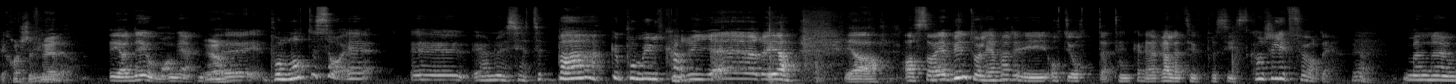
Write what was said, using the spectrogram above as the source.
er kanskje flere. Ja, det er jo mange. Ja. Eh, på en måte så er Ja, når jeg ser tilbake på min karriere ja. Ja, altså jeg begynte å leve det i 88, tenker jeg, relativt presist. Kanskje litt før det. Ja. Men eh,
